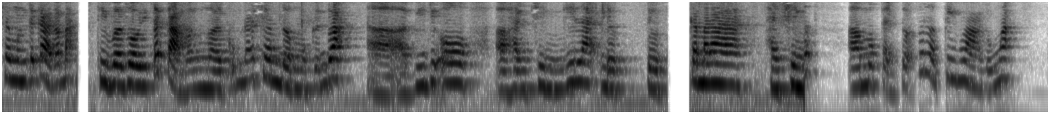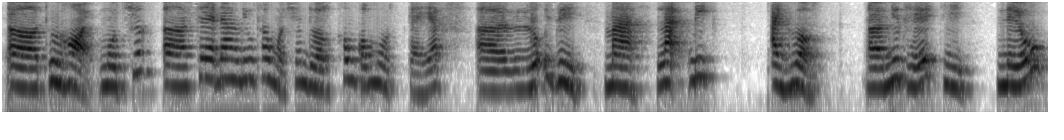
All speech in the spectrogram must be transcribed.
Chào mừng tất cả các bạn. Thì vừa rồi thì tất cả mọi người cũng đã xem được một cái đoạn uh, video uh, hành trình ghi lại được từ camera hành trình. Uh, một cảnh tượng rất là kinh hoàng đúng không ạ? Uh, thử hỏi một chiếc uh, xe đang lưu thông ở trên đường không có một cái uh, lỗi gì mà lại bị ảnh hưởng uh, như thế thì nếu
